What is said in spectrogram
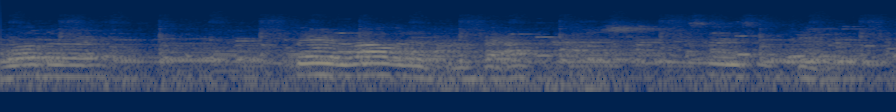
brother very loud at the back, so it's okay.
